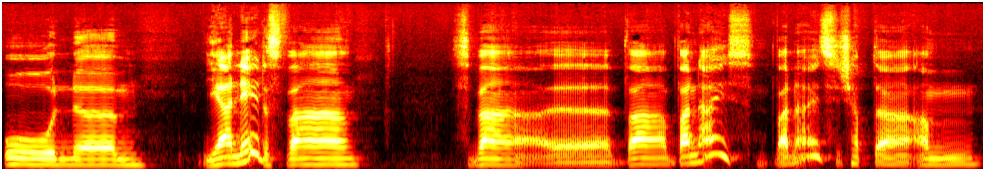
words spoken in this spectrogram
Und ähm, ja, nee, das war, das war, äh, war, war nice. War nice. Ich habe da am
